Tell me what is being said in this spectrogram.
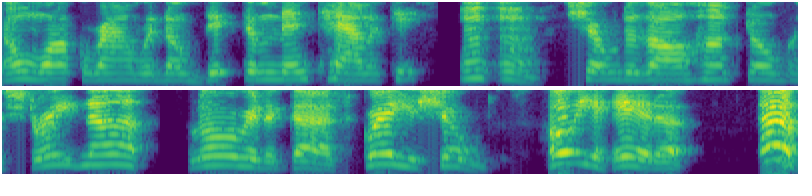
Don't walk around with no victim mentality. Mm-mm. Shoulders all humped over. Straighten up. Glory to God. Square your shoulders. Hold your head up. Oh,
